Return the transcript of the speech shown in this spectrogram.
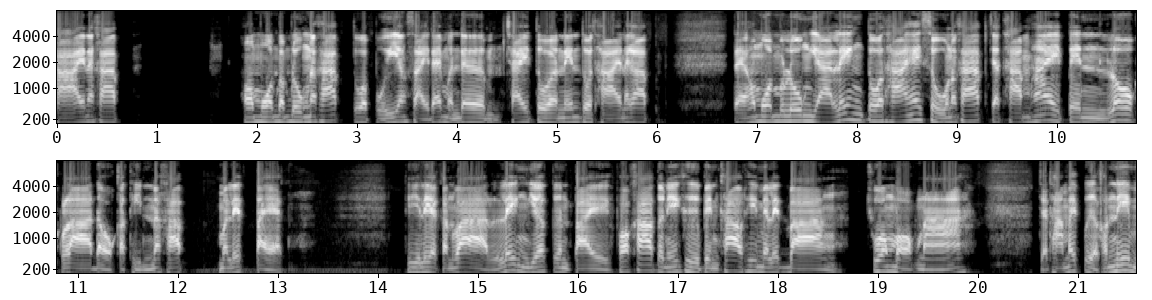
ท้ายนะครับฮอร์โมนบำรุงนะครับ ตัวปุ๋ยยังใส่ได้เหมือนเดิม ใช้ตัวเน้นตัวท้ายนะครับ แต่ฮอร์โมนบำรุงอย่าเร่งตัวท้ายให้สูงนะครับ จะทำให้เป็นโรคลาดอกกระถินนะครับเมล็ดแตก ที่เรียกกันว่าเร่งเยอะเกินไป เพราะข้าวตัวนี้คือเป็นข้าวที่เมล็ดบาง ช่วงหมอกหนา จะทำให้เปลือกเขานิ่ม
